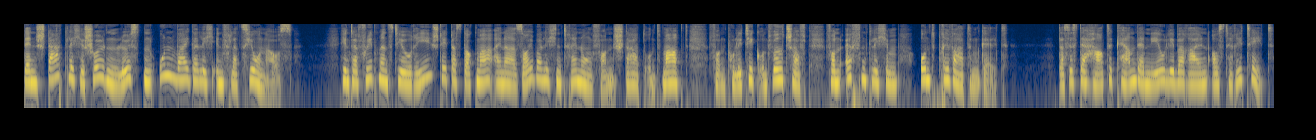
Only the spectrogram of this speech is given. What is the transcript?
Denn staatliche Schulden lösten unweigerlich Inflation aus. Hinter Friedmans Theorie steht das Dogma einer säuberlichen Trennung von Staat und Markt, von Politik und Wirtschaft, von öffentlichem und privatem Geld. Das ist der harte Kern der neoliberalen Austerität.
